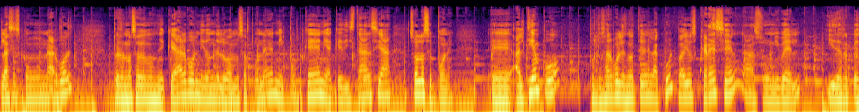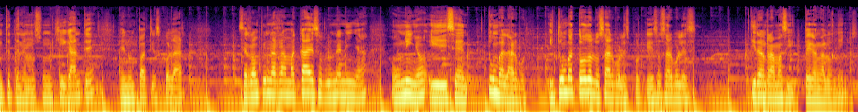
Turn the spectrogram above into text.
clases con un árbol, pero no sabemos ni qué árbol, ni dónde lo vamos a poner, ni por qué, ni a qué distancia, solo se pone. Eh, al tiempo, pues los árboles no tienen la culpa, ellos crecen a su nivel y de repente tenemos un gigante en un patio escolar se rompe una rama, cae sobre una niña o un niño y dicen, tumba el árbol. Y tumba todos los árboles porque esos árboles tiran ramas y pegan a los niños.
